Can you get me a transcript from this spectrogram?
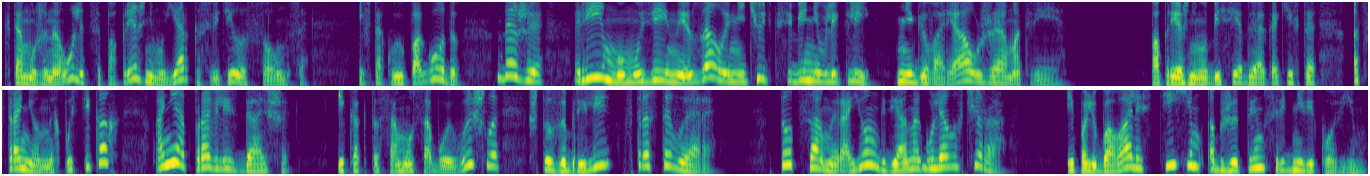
К тому же на улице по-прежнему ярко светило солнце, и в такую погоду даже Римму музейные залы ничуть к себе не влекли — не говоря уже о Матвее. По-прежнему беседуя о каких-то отстраненных пустяках, они отправились дальше, и как-то само собой вышло, что забрели в Трастевере, тот самый район, где она гуляла вчера, и полюбовались тихим обжитым средневековьем.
